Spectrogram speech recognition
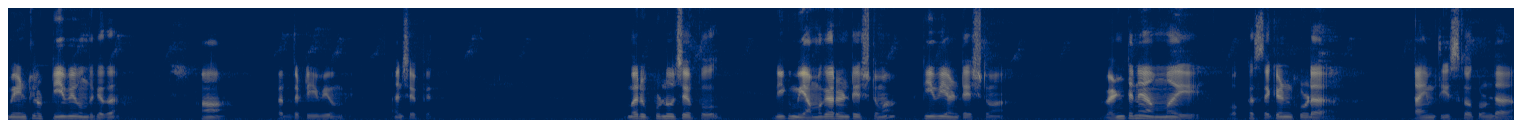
మీ ఇంట్లో టీవీ ఉంది కదా? పెద్ద టీవీ ఉంది అని చెప్పింది. మరి ఇప్పుడు నువ్వు చెప్పు నీకు మీ అమ్మగారు అంటే ఇష్టమా? టీవీ అంటే ఇష్టమా? వెంటనే అమ్మాయి ఒక్క సెకండ్ కూడా టైం తీసుకోకుండా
